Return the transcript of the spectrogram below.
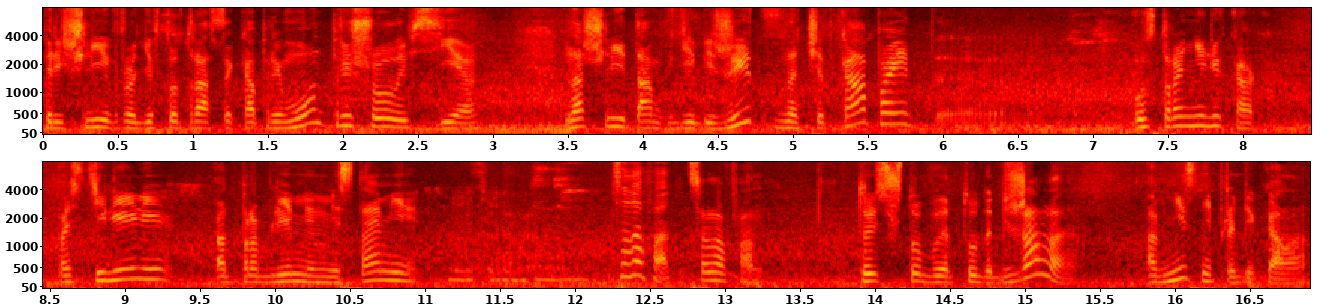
пришли вроде в тот раз и капремонт пришел, и все. Нашли там, где бежит, значит, капает. Э, устранили как? Постелили под проблемными местами Целлофан. целлофан. То есть, чтобы оттуда бежала, а вниз не пробегала.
